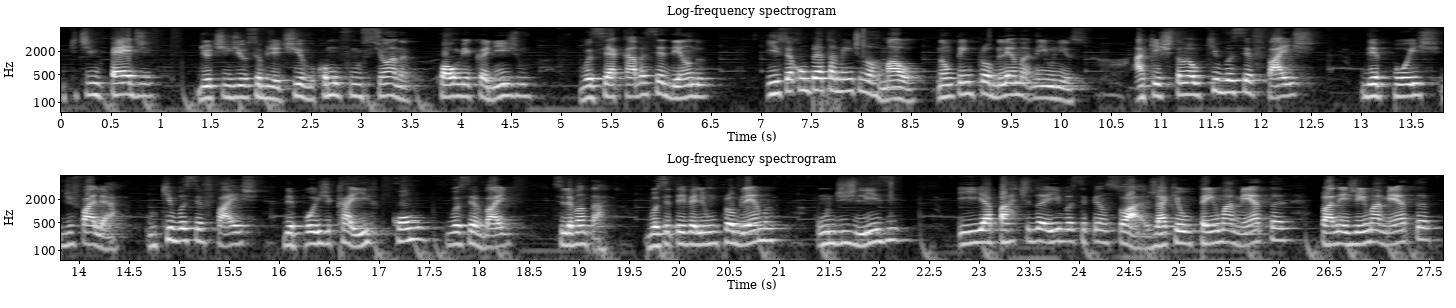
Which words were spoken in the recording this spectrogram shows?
o que te impede de atingir o seu objetivo, como funciona, qual o mecanismo, você acaba cedendo. E isso é completamente normal, não tem problema nenhum nisso. A questão é o que você faz depois de falhar. O que você faz depois de cair, como você vai se levantar. Você teve ali um problema, um deslize, e a partir daí você pensou: ah, já que eu tenho uma meta, planejei uma meta,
